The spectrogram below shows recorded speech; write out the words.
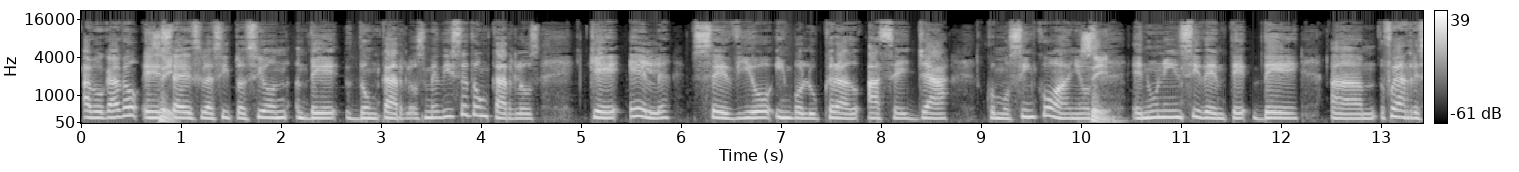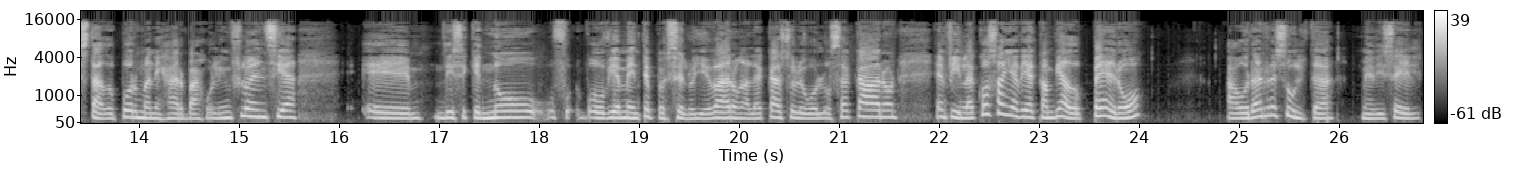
abogado, esa es la situación de don Carlos. Me dice don Carlos que él se vio involucrado hace ya como cinco años en un incidente de, fue arrestado por manejar bajo la influencia. Eh, dice que no, obviamente pues se lo llevaron a la casa, luego lo sacaron. En fin, la cosa ya había cambiado, pero ahora resulta, me dice él,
